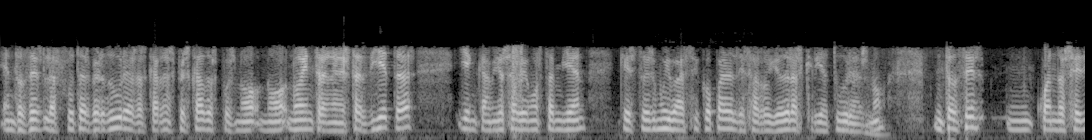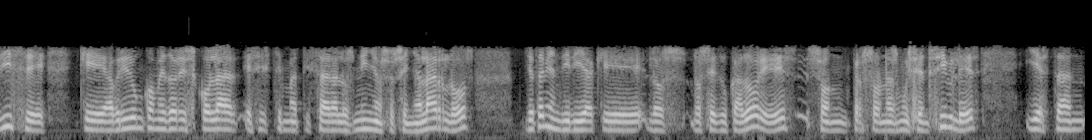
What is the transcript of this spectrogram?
Entonces, las frutas, verduras, las carnes, pescados pues no, no, no entran en estas dietas y en cambio sabemos también que esto es muy básico para el desarrollo de las criaturas, ¿no? Entonces, mm, cuando se dice que abrir un comedor escolar es sistematizar a los niños o señalarlos, yo también diría que los, los educadores son personas muy sensibles y están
